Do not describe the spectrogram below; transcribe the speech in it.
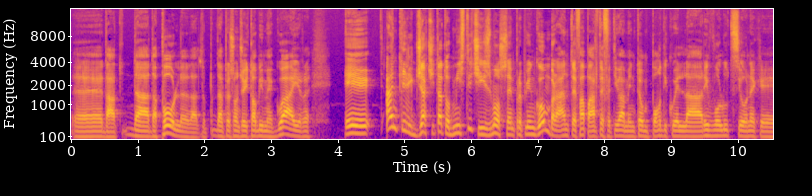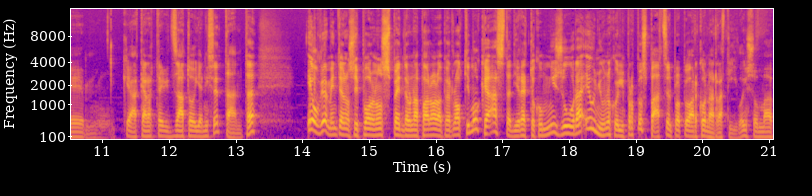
eh, da, da, da Paul, dal personaggio di Toby Maguire. E anche il già citato misticismo, sempre più ingombrante, fa parte effettivamente un po' di quella rivoluzione che, che ha caratterizzato gli anni 70. E ovviamente non si può non spendere una parola per l'ottimo cast, diretto con misura e ognuno con il proprio spazio e il proprio arco narrativo. Insomma,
